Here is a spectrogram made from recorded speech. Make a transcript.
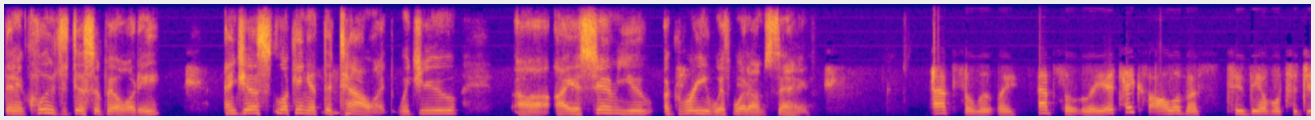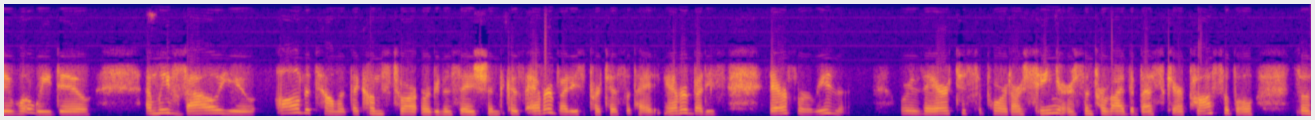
that includes disability and just looking at the mm-hmm. talent, would you? Uh, I assume you agree with what I'm saying. Absolutely, absolutely. It takes all of us to be able to do what we do, and we value all the talent that comes to our organization because everybody's participating. Everybody's there for a reason. we're there to support our seniors and provide the best care possible so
